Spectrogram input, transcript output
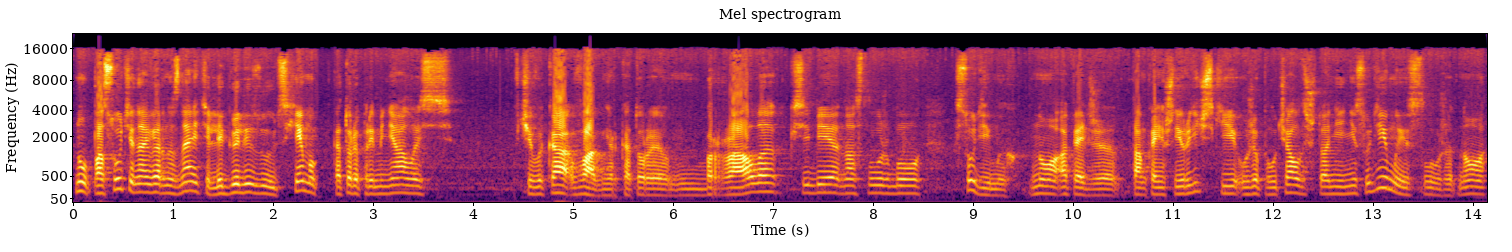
Ну, по сути, наверное, знаете, легализуют схему, которая применялась в ЧВК «Вагнер», которая брала к себе на службу судимых. Но, опять же, там, конечно, юридически уже получалось, что они не судимые служат, но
